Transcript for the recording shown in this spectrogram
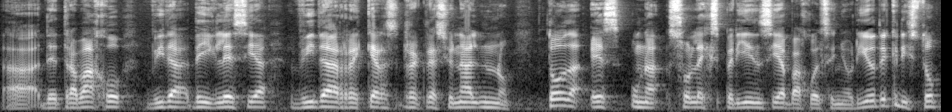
ah, de trabajo, vida de iglesia, vida recreacional, no, toda es una sola experiencia bajo el señorío de Cristo.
